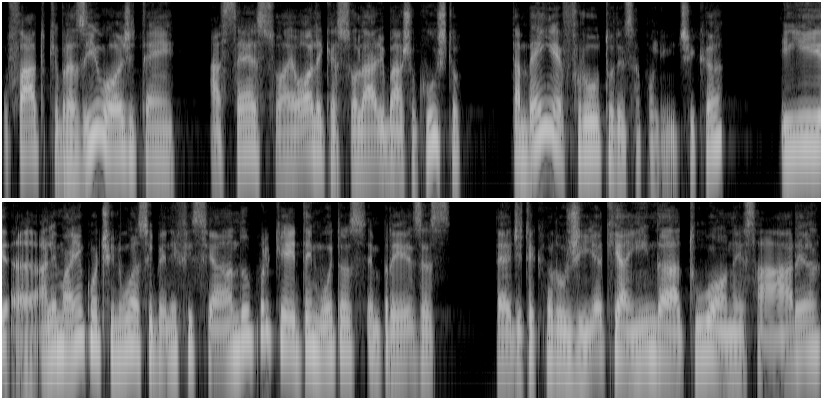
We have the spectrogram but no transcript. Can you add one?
O fato que o Brasil hoje tem acesso à eólica solar de baixo custo também é fruto dessa política e a Alemanha continua se beneficiando porque tem muitas empresas é, de tecnologia que ainda atuam nessa área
